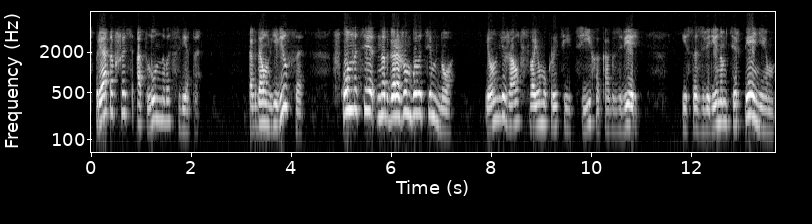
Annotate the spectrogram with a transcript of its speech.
спрятавшись от лунного света. Когда он явился, в комнате над гаражом было темно, и он лежал в своем укрытии тихо, как зверь, и со звериным терпением,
